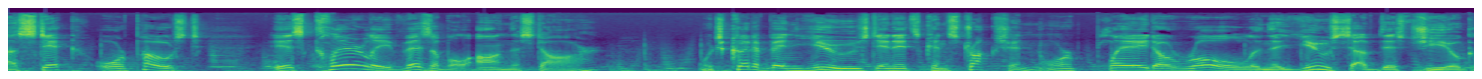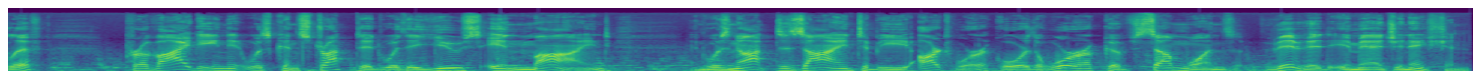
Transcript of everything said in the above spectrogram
A stick or post is clearly visible on the star, which could have been used in its construction or played a role in the use of this geoglyph, providing it was constructed with a use in mind and was not designed to be artwork or the work of someone's vivid imagination.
